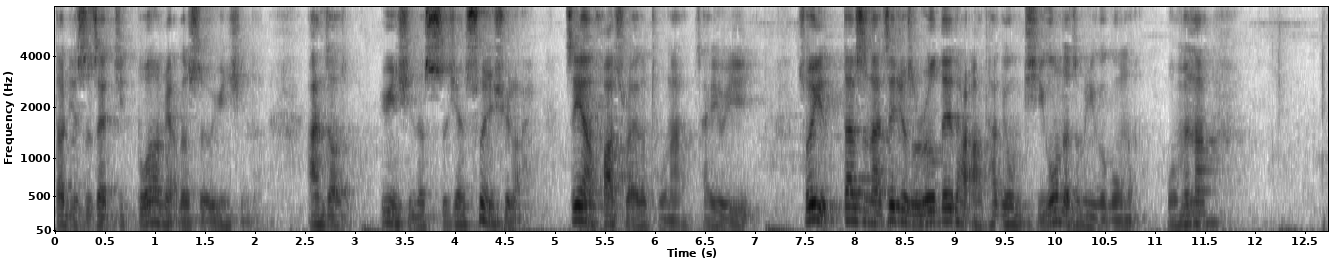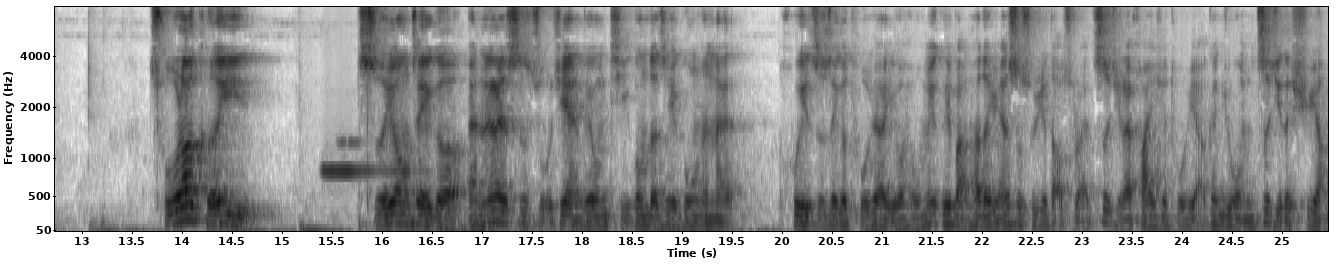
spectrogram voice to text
到底是在第多少秒的时候运行的，按照。运行的时间顺序来，这样画出来的图呢才有意义。所以，但是呢，这就是 Raw Data 啊，它给我们提供的这么一个功能。我们呢，除了可以使用这个 Analysis 组件给我们提供的这些功能来绘制这个图表以外，我们也可以把它的原始数据导出来，自己来画一些图表，根据我们自己的需要。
